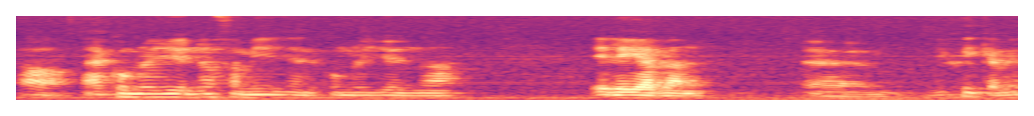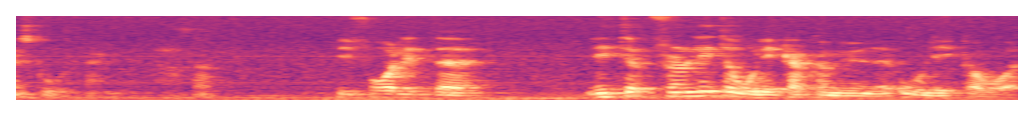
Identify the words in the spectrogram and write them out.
Ja. Det här kommer att gynna familjen, det kommer att gynna eleven. Eh, Vi skickar med skolpeng. Så att vi får lite, lite, från lite olika kommuner, olika år.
